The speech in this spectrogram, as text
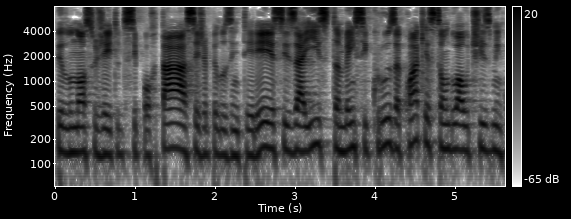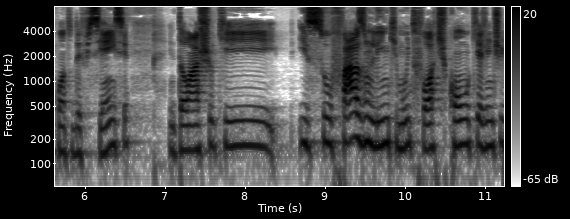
pelo nosso jeito de se portar, seja pelos interesses, aí também se cruza com a questão do autismo enquanto deficiência. Então acho que isso faz um link muito forte com o que a gente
